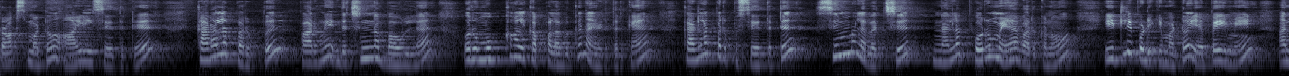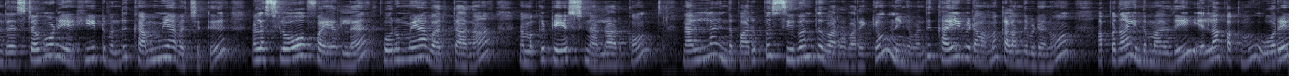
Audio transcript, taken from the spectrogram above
ட்ராப்ஸ் மட்டும் ஆயில் சேர்த்துட்டு கடலைப்பருப்பு பாருங்கள் இந்த சின்ன பவுலில் ஒரு முக்கால் கப் அளவுக்கு நான் எடுத்திருக்கேன். கடலைப்பருப்பு சேர்த்துட்டு சிம்மில் வச்சு நல்லா பொறுமையாக வறுக்கணும். இட்லி பொடிக்கு மட்டும் எப்பயுமே அந்த ஸ்டவ்வோடைய ஹீட் வந்து கம்மியாக வச்சுட்டு நல்லா ஸ்லோ ஃபயரில் பொறுமையாக வறுத்தா தான் நமக்கு டேஸ்ட் நல்லாயிருக்கும். நல்லா இந்த பருப்பு சிவந்து வர வரைக்கும் நீங்கள் வந்து கைவிடாமல் கலந்து விடணும். அப்போ தான் இந்த மாதிரி எல்லா பக்கமும் ஒரே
